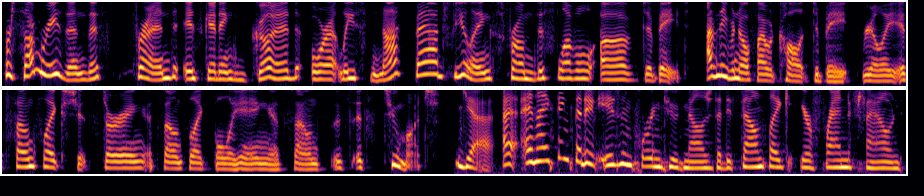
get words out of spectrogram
For some reason, this friend is getting good, or at least not bad feelings from this level of debate. I don't even know if I would call it debate, really. It sounds like shit stirring. It sounds like bullying. It sounds, it's, it's too much. Yeah. And I think that it is important to acknowledge that it sounds like your friend found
